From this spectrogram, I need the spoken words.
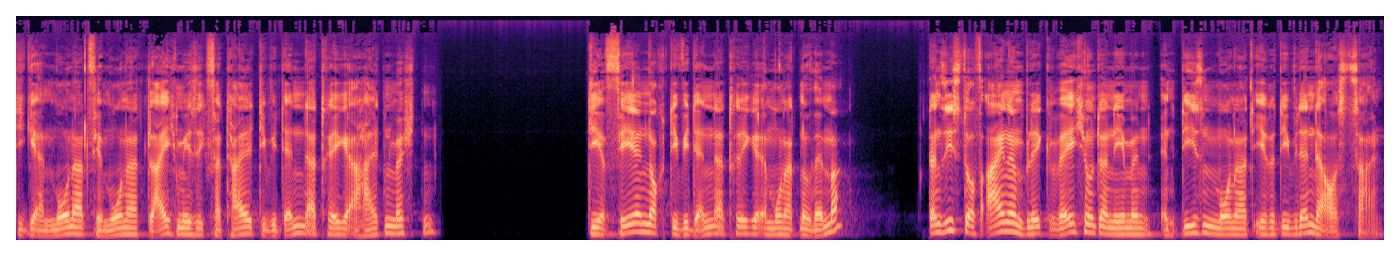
die gern Monat für Monat gleichmäßig verteilt Dividendenerträge erhalten möchten. Dir fehlen noch Dividendenerträge im Monat November? Dann siehst du auf einen Blick, welche Unternehmen in diesem Monat ihre Dividende auszahlen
